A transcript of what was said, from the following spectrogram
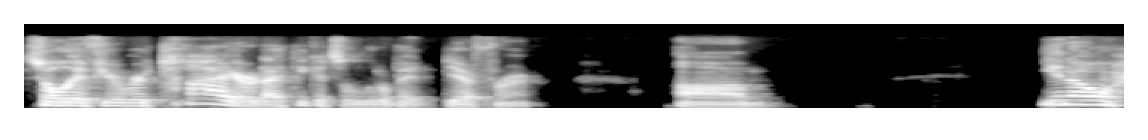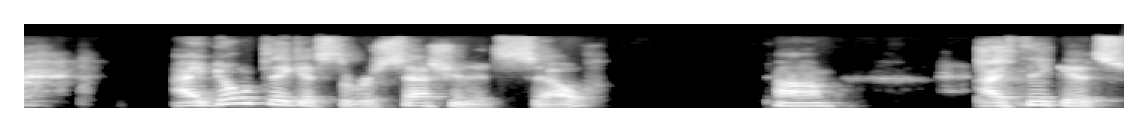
so if you're retired, I think it's a little bit different. Um, you know, I don't think it's the recession itself, Tom. I think it's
